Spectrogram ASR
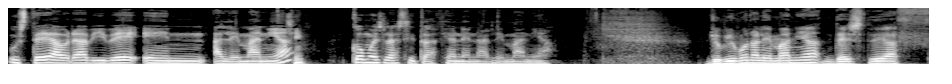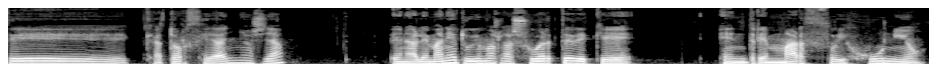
Usted ahora vive en Alemania. Sí. ¿Cómo es la situación en Alemania? Yo vivo en Alemania desde hace 14 años ya. En Alemania tuvimos la suerte de que entre marzo y junio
